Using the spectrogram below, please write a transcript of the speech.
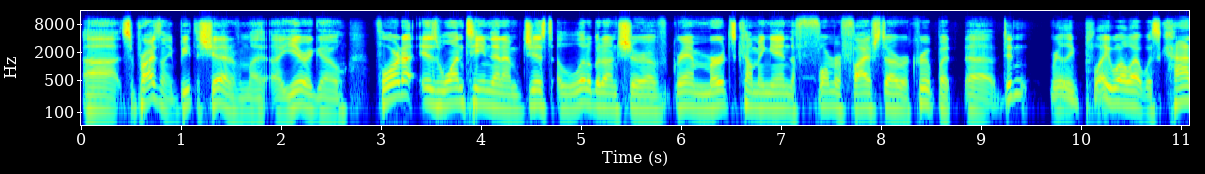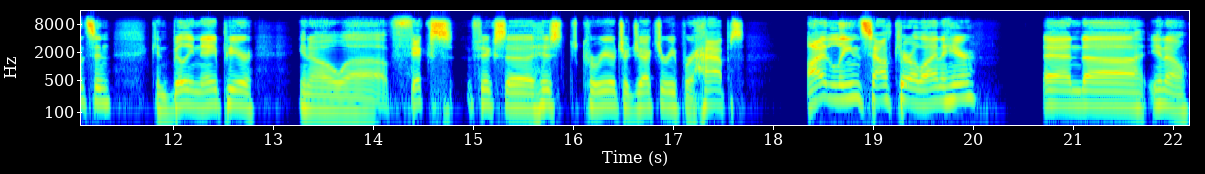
uh, surprisingly beat the shit out of them a, a year ago. Florida is one team that I'm just a little bit unsure of. Graham Mertz coming in, the former five star recruit, but uh, didn't really play well at Wisconsin. Can Billy Napier, you know, uh, fix fix uh, his career trajectory? Perhaps. I lean South Carolina here, and uh, you know,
